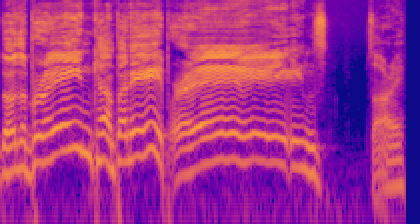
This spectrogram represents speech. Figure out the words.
They're the Brain Company. Brains. Sorry.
